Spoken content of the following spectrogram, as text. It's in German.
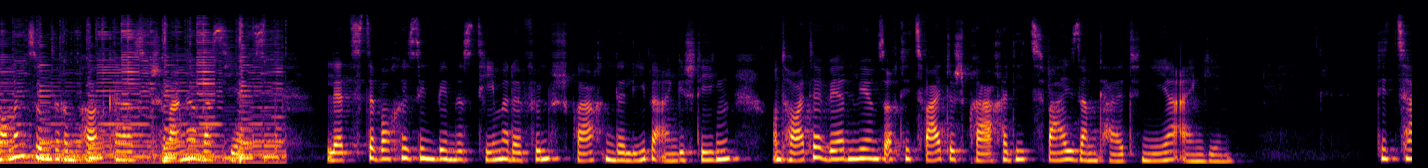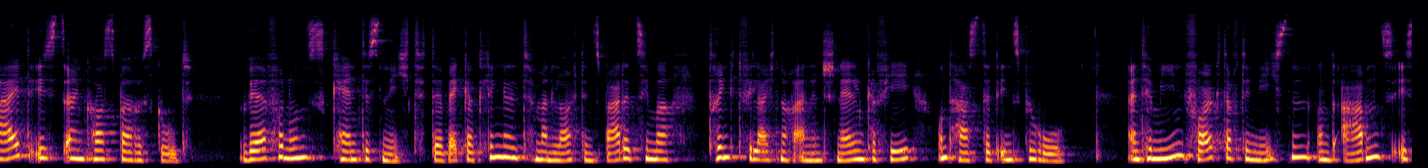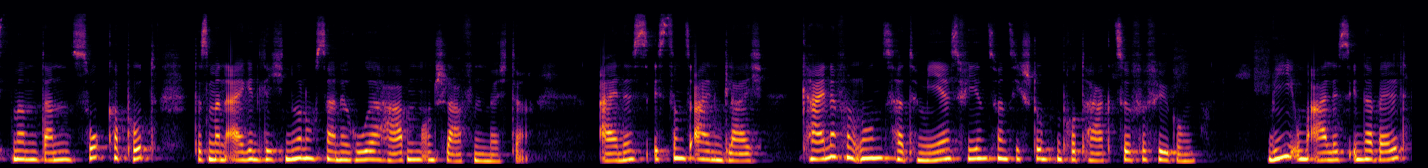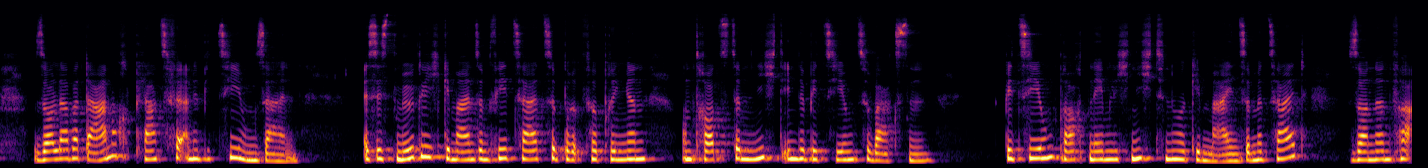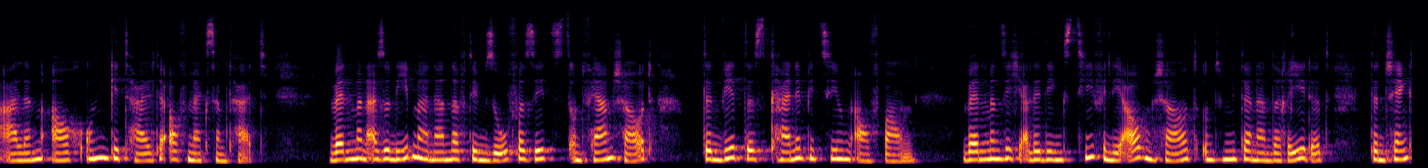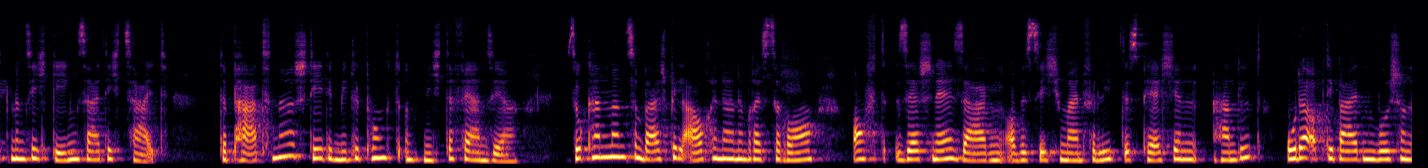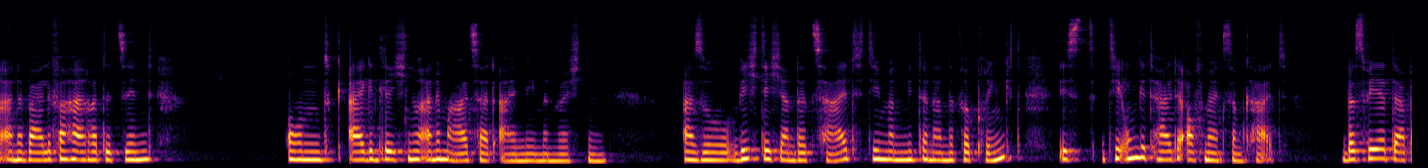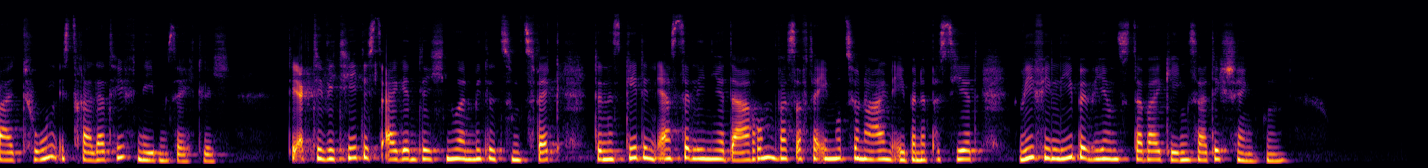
willkommen zu unserem Podcast Schwanger was jetzt. Letzte Woche sind wir in das Thema der fünf Sprachen der Liebe eingestiegen und heute werden wir uns auf die zweite Sprache, die Zweisamkeit, näher eingehen. Die Zeit ist ein kostbares Gut. Wer von uns kennt es nicht? Der Wecker klingelt, man läuft ins Badezimmer, trinkt vielleicht noch einen schnellen Kaffee und hastet ins Büro. Ein Termin folgt auf den nächsten und abends ist man dann so kaputt, dass man eigentlich nur noch seine Ruhe haben und schlafen möchte. Eines ist uns allen gleich. Keiner von uns hat mehr als 24 Stunden pro Tag zur Verfügung. Wie um alles in der Welt soll aber da noch Platz für eine Beziehung sein. Es ist möglich, gemeinsam viel Zeit zu verbringen und trotzdem nicht in der Beziehung zu wachsen. Beziehung braucht nämlich nicht nur gemeinsame Zeit, sondern vor allem auch ungeteilte Aufmerksamkeit. Wenn man also nebeneinander auf dem Sofa sitzt und fernschaut, dann wird das keine Beziehung aufbauen. Wenn man sich allerdings tief in die Augen schaut und miteinander redet, dann schenkt man sich gegenseitig Zeit. Der Partner steht im Mittelpunkt und nicht der Fernseher. So kann man zum Beispiel auch in einem Restaurant oft sehr schnell sagen, ob es sich um ein verliebtes Pärchen handelt oder ob die beiden wohl schon eine Weile verheiratet sind und eigentlich nur eine Mahlzeit einnehmen möchten. Also wichtig an der Zeit, die man miteinander verbringt, ist die ungeteilte Aufmerksamkeit. Was wir dabei tun, ist relativ nebensächlich. Die Aktivität ist eigentlich nur ein Mittel zum Zweck, denn es geht in erster Linie darum, was auf der emotionalen Ebene passiert, wie viel Liebe wir uns dabei gegenseitig schenken.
